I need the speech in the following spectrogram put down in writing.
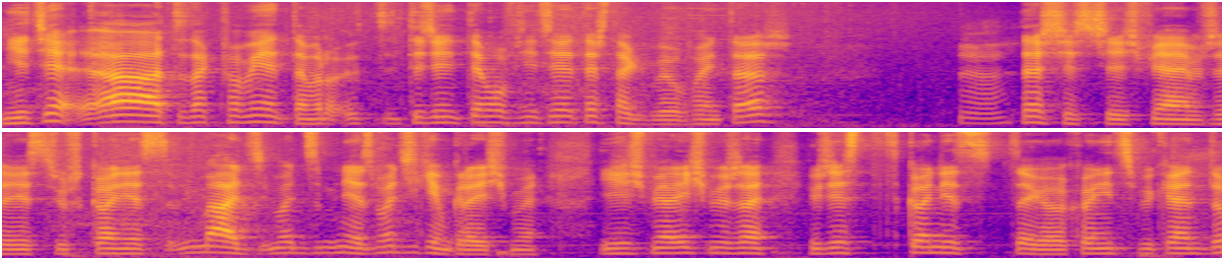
Niedzie... A, to tak pamiętam. ro- ty- Tydzień temu w niedzielę też tak było, pamiętasz? Nie. Też się z ciebie śmiałem, że jest już koniec. Madzi, nie, z Madzikiem graliśmy. I się śmialiśmy, że już jest koniec tego, koniec weekendu.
